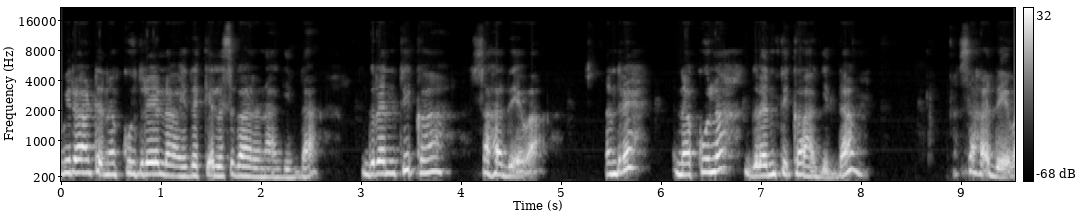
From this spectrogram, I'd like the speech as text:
ವಿರಾಟನ ಕುದುರೆ ಲಾಯದ ಕೆಲಸಗಾರನಾಗಿದ್ದ ಗ್ರಂಥಿಕ ಸಹದೇವ. ಅಂದರೆ ನಕುಲ ಗ್ರಂಥಿಕ ಆಗಿದ್ದ ಸಹದೇವ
